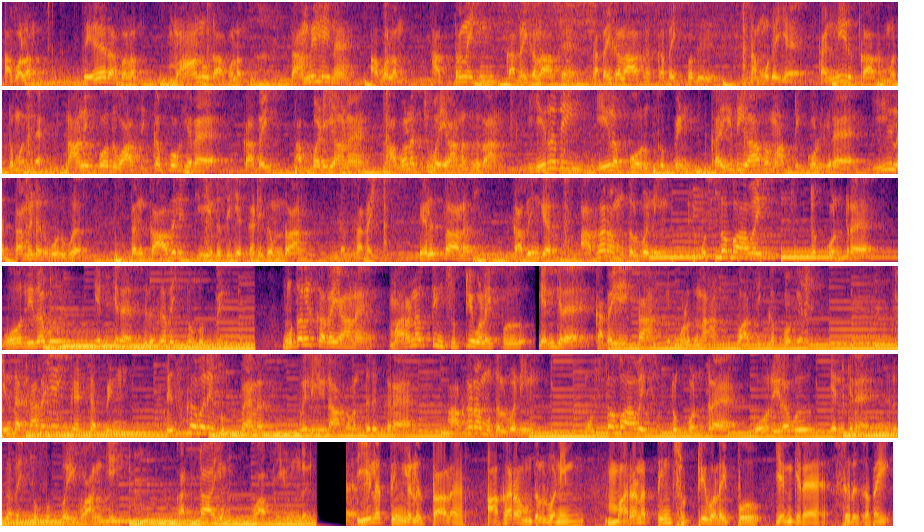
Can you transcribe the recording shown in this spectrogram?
அவலம் பேரவலம் மானுட அவலம் தமிழின அவலம். அத்தனையும் கதைகளாக கதைகளாக கதைப்பது நம்முடைய கண்ணீருக்காக மட்டுமல்ல. நான் இப்போது வாசிக்கப் போகிற கதை அப்படியான அவலச்சுவையானதுதான். இறுதி ஈழப்போருக்கு பின் கைதியாக மாட்டிக்கொள்கிற ஈழத் தமிழர் ஒருவர் தன் காதலிக்கு எழுதிய கடிதம்தான் இந்த கதை. எழுத்தாளர் கவிஞர் அகர முதல்வனின் முஸ்தபாவை சுட்டுக் கொன்ற ஓரிரவு என்கிற சிறுகதை தொகுப்பில் முதல் கதையான மரணத்தின் சுற்றி வளைப்பு என்கிற கதையைத்தான் இப்பொழுது நான் வாசிக்கப் போகிறேன். இந்த கதையை கேட்ட பின் டிஸ்கவரி புக் பேலஸ் வெளியீடாக வந்திருக்கிற அகர முதல்வனின் முஸ்தபாவை சுட்டுக் கொன்ற ஓரிரவு என்கிற சிறுகதை தொகுப்பை வாங்கி கட்டாயம் வாசியுங்கள். ஈழத்தின் எழுத்தாளர் அகர முதல்வனின் மரணத்தின் சுற்றி வளைப்பு என்கிற சிறுகதை.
